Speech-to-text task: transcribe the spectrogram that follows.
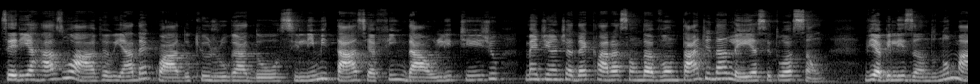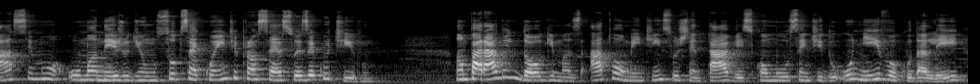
seria razoável e adequado que o julgador se limitasse a findar o litígio mediante a declaração da vontade da lei à situação, viabilizando no máximo o manejo de um subsequente processo executivo. Amparado em dogmas atualmente insustentáveis, como o sentido unívoco da lei,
